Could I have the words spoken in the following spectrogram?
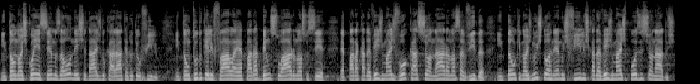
Então nós conhecemos a honestidade do caráter do teu filho. Então tudo que ele fala é para abençoar o nosso ser, é para cada vez mais vocacionar a nossa vida. Então que nós nos tornemos filhos cada vez mais posicionados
